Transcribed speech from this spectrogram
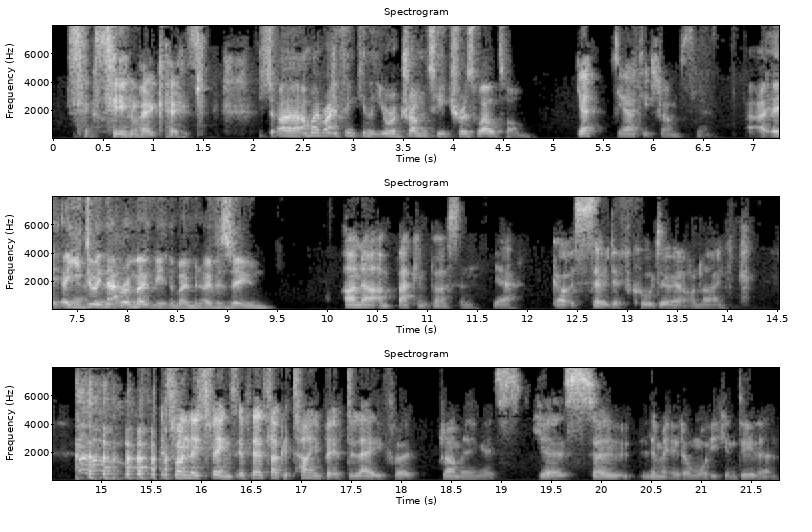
seeing where it goes. So, uh, am I right in thinking that you're a drum teacher as well, Tom? Yeah, yeah, I teach drums. Yeah. Are, are you doing that remotely at the moment over Zoom? Oh no, I'm back in person. Yeah. God, it's so difficult doing it online. It's one of those things. If there's like a tiny bit of delay for drumming, it's yeah, it's so limited on what you can do then.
